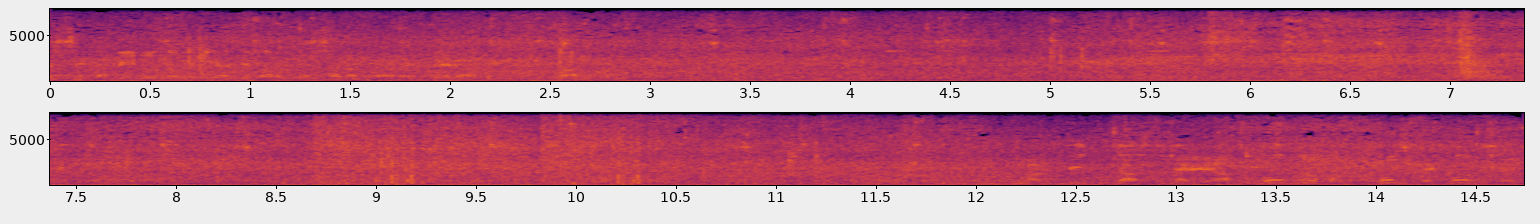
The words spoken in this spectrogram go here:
ese camino debería llevarnos a la carretera principal. ¡Maldita sea! ¡Otro montón de coches!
